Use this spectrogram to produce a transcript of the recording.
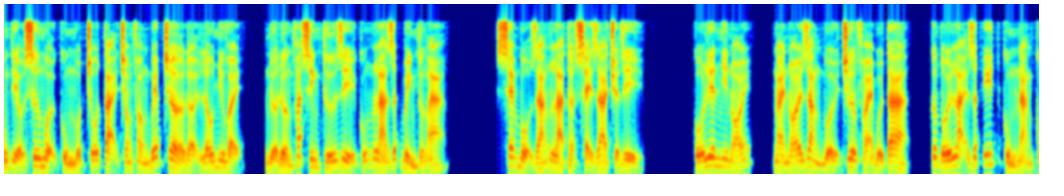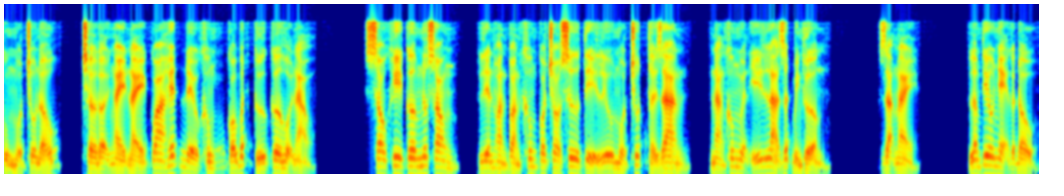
Cùng tiểu sư muội cùng một chỗ tại trong phòng bếp chờ đợi lâu như vậy, nửa đường phát sinh thứ gì cũng là rất bình thường à. xem bộ dáng là thật xảy ra chuyện gì. Cố liên nhi nói, ngài nói rằng buổi chưa phải buổi ta, cơm tối lại rất ít cùng nàng cùng một chỗ nấu, chờ đợi ngày này qua hết đều không có bất cứ cơ hội nào. Sau khi cơm nước xong, liền hoàn toàn không có cho sư tỷ lưu một chút thời gian, nàng không nguyện ý là rất bình thường. Dạng này, lâm tiêu nhẹ gật đầu,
